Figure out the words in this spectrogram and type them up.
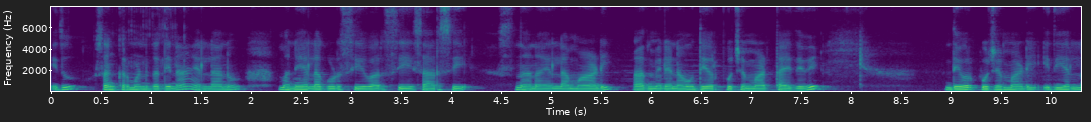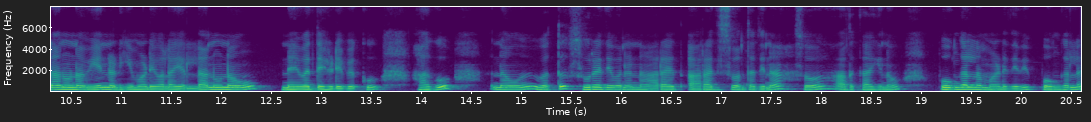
ಇದು ಸಂಕ್ರಮಣದ ದಿನ, ಎಲ್ಲನೂ ಮನೆಯೆಲ್ಲ ಗುಡಿಸಿ, ಒರೆಸಿ, ಸಾರಿಸಿ, ಸ್ನಾನ ಎಲ್ಲ ಮಾಡಿ ಆದಮೇಲೆ ನಾವು ದೇವ್ರ ಪೂಜೆ ಮಾಡ್ತಾಯಿದ್ದೀವಿ ದೇವ್ರ ಪೂಜೆ ಮಾಡಿ, ಇದು ಎಲ್ಲನೂ ನಾವು ಏನು ಅಡುಗೆ ಮಾಡೀವಲ್ಲ, ಎಲ್ಲನೂ ನಾವು ನೈವೇದ್ಯ ಹಿಡಿಬೇಕು. ಹಾಗೂ ನಾವು ಇವತ್ತು ಸೂರ್ಯ ದೇವನನ್ನು ಆರಾ ಆರಾಧಿಸುವಂಥ ದಿನ, ಸೊ ಅದಕ್ಕಾಗಿ ನಾವು ಪೊಂಗಲ್ನ ಮಾಡಿದ್ದೀವಿ. ಪೊಂಗಲ್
